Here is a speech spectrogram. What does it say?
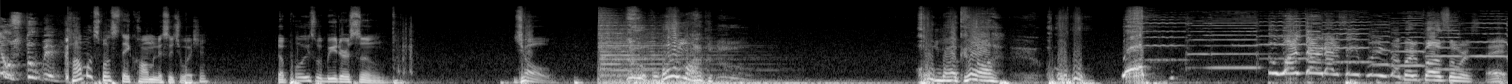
you stupid. How am I supposed to stay calm in this situation? The police will be there soon. Yo. Oh my god. Oh my god. Why is there not the same place? I'm gonna find somewhere safe.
